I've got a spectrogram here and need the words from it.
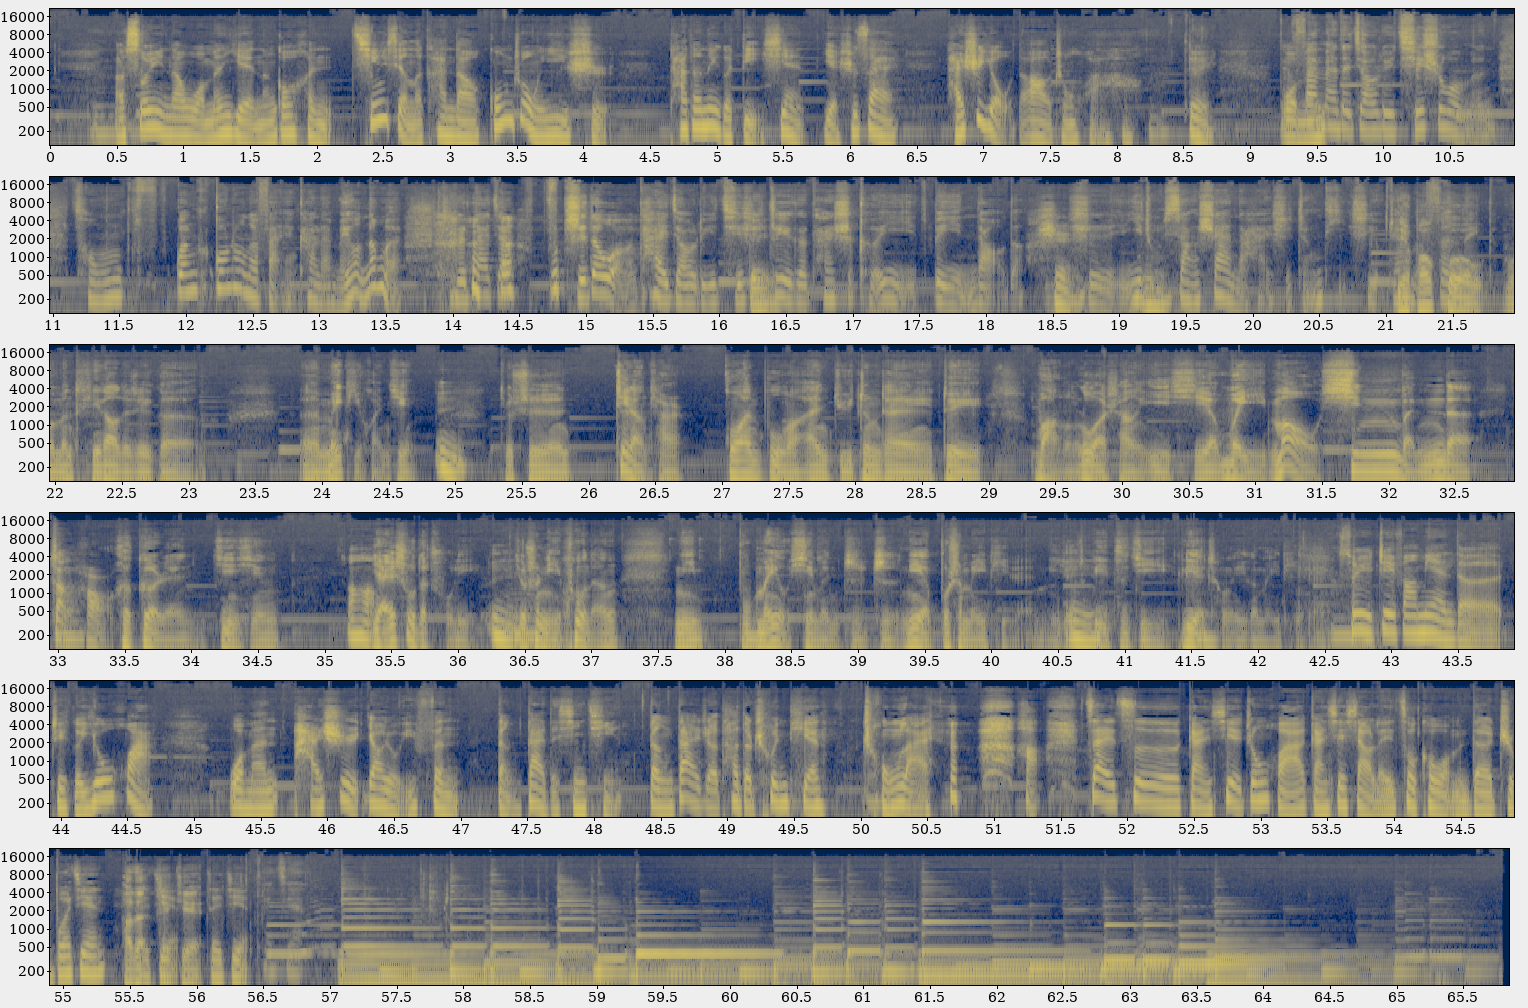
啊，所以呢，我们也能够很清醒的看到公众意识，它的那个底线也是在还是有的啊，中华哈，对，我贩卖的焦虑，其实我们从观公众的反应看来，没有那么就是大家 不值得我们太焦虑。其实这个它是可以被引导的，是是一种向善的，还是整体是有这样的也包括。我们提到的这个呃媒体环境，嗯就是这两天儿公安部网安局正在对网络上一些伪冒新闻的账号和个人进行哦严肃的处理。嗯就是你不能，你不没有新闻资质，你也不是媒体人，你就给自己列成了一个媒体人。所以这方面的这个优化，我们还是要有一份等待的心情，等待着它的春天重来。好，再次感谢中华，感谢小雷做客我们的直播间。好的再见再见再见。再见。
